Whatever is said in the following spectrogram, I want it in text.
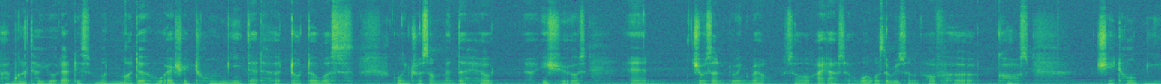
I'm gonna tell you that this one mother who actually told me that her daughter was going through some mental health issues and she wasn't doing well so I asked her what was the reason of her cause she told me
